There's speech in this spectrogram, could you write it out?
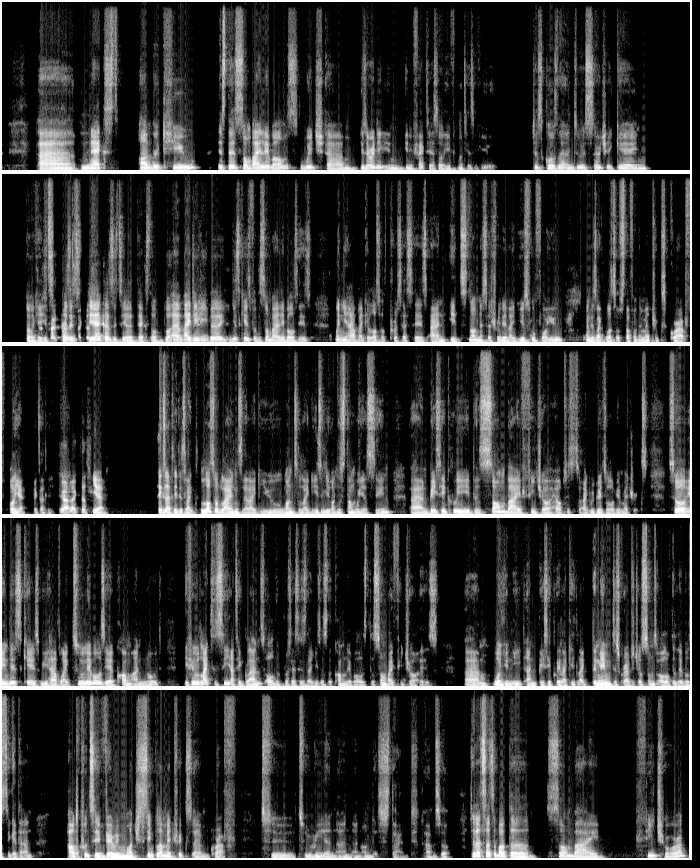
Uh, next on the queue is the sum by labels, which um, is already in, in effect here. So if Matthias, if you just close that and do a search again. Oh, okay, it's because it's yeah, because it's your desktop. But um, ideally, the use case for the sum by labels is when you have like a lot of processes and it's not necessarily like useful for you, and there's like lots of stuff on the metrics graph. Oh yeah, exactly. Yeah, like this. Yeah, Exactly. There's like lots of lines that like you want to like easily understand what you're seeing. And basically the sum by feature helps you to aggregate all of your metrics. So in this case, we have like two labels here, comm and node. If you would like to see at a glance all the processes that uses the comm labels, the sum by feature is um, what you need. And basically like it like the name describes, it just sums all of the labels together and outputs a very much simpler metrics um, graph to to read and and, and understand. Um, so so that's that's about the sum by feature.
